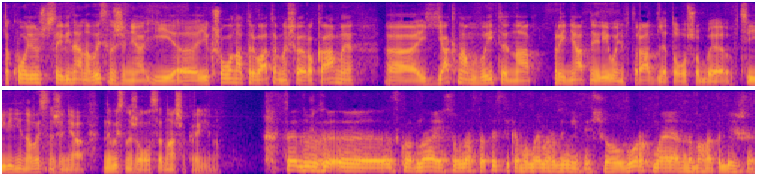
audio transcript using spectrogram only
такою ж це війна на виснаження, і е, якщо вона триватиме ще роками, як нам вийти на прийнятний рівень втрат для того, щоб в цій війні на виснаження не виснажилася наша країна? Це дуже е, складна і сумна статистика. Ми маємо розуміти, що ворог має набагато більше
